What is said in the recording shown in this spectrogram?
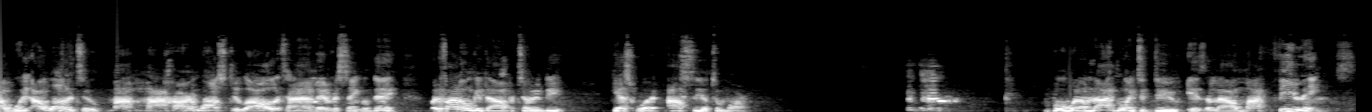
I would, I wanted to. My my heart wants to all the time, every single day. But if I don't get the opportunity, guess what? I'll see her tomorrow. hmm But what I'm not going to do is allow my feelings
